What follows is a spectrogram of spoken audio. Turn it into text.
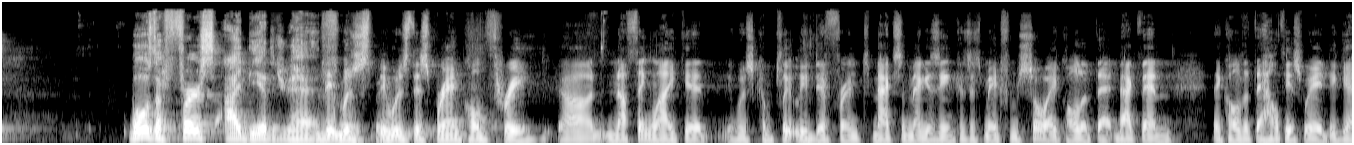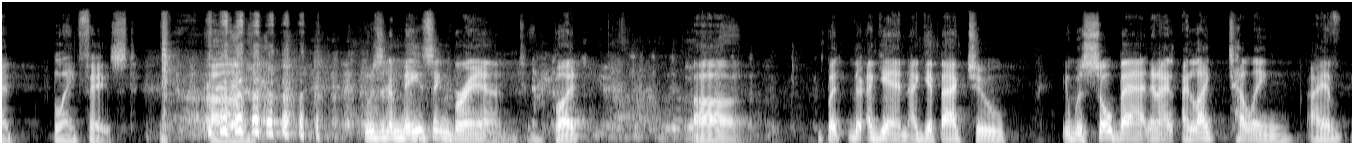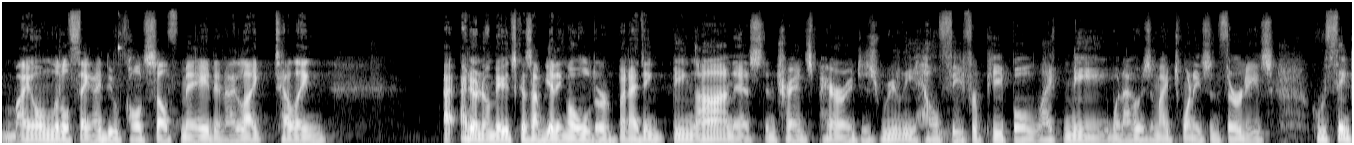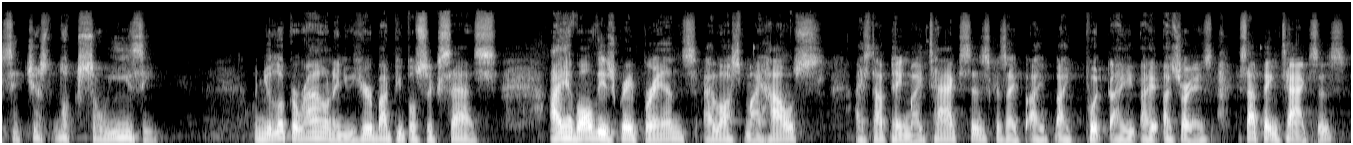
what was the first idea that you had? It was it was this brand called Three. Uh, nothing like it. It was completely different. Maxim magazine, because it's made from soy, called it that back then. They called it the healthiest way to get blank faced. Um, it was an amazing brand, but uh, but there, again, I get back to it was so bad, and I, I like telling. I have my own little thing I do called self made, and I like telling I, I don't know, maybe it's because I'm getting older, but I think being honest and transparent is really healthy for people like me when I was in my 20s and 30s who thinks it just looks so easy. When you look around and you hear about people's success, I have all these great brands. I lost my house. I stopped paying my taxes because I, I, I, put, I, I, uh, sorry, I stopped paying taxes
